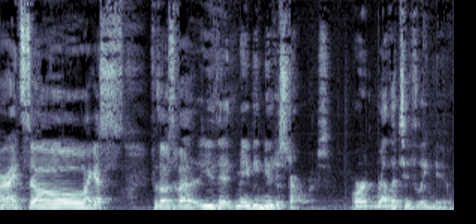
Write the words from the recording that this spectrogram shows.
All right, so I guess for those of you that may be new to Star Wars or relatively new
